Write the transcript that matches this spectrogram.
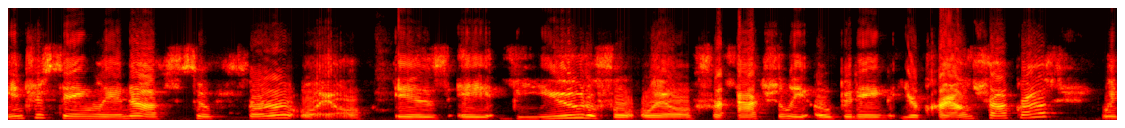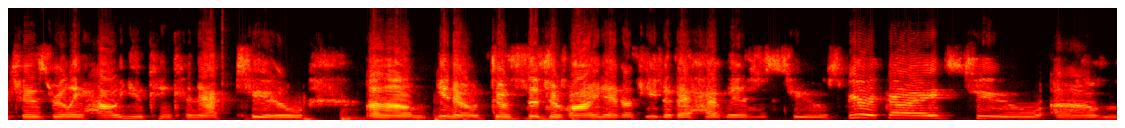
interestingly enough, so fir oil is a beautiful oil for actually opening your crown chakra which is really how you can connect to, um, you know, the, the, divine energy to the heavens, to spirit guides, to, um,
